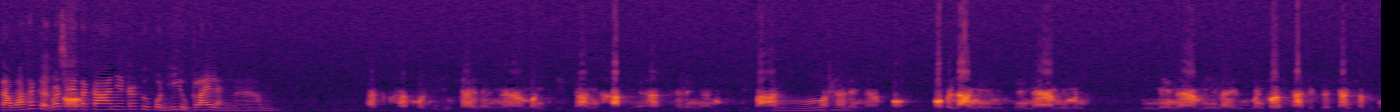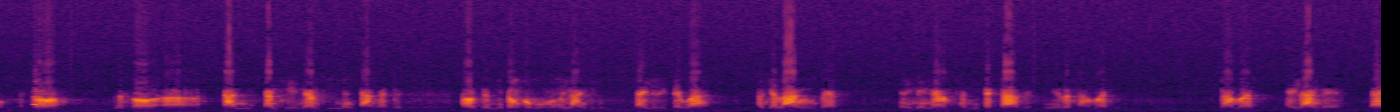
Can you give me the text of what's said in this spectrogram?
แต่ว่าถ้าเกิดว่าใช้ตะกร้าเนี่ยก็คือคนที่อยู่ใกล้แหล่งน้ำ ว่าถ้าจะล้างแบบในแม่น้ำถ้ามีตะกร้าแบบนี้ก็สามารถ สามารถใช้ล้างได้ได้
